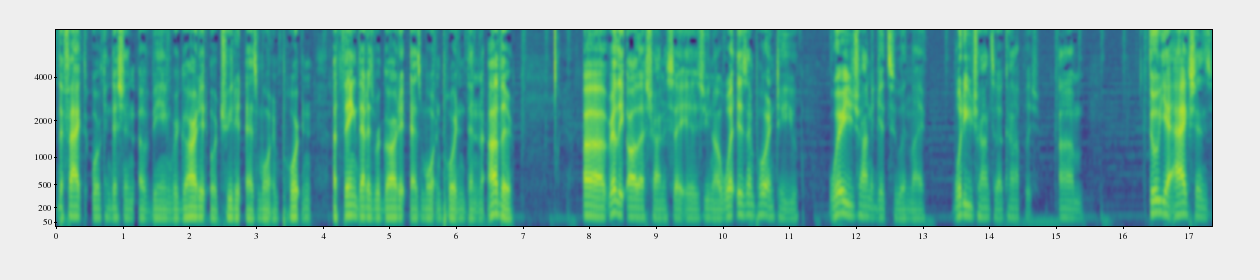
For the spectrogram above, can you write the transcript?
the fact or condition of being regarded or treated as more important, a thing that is regarded as more important than the other. Uh, really, all that's trying to say is, you know, what is important to you? Where are you trying to get to in life? What are you trying to accomplish? Um, through your actions,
